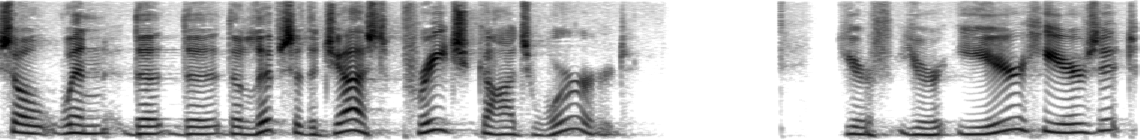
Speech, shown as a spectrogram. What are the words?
So when the, the, the lips of the just preach God's word, your, your ear hears it,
